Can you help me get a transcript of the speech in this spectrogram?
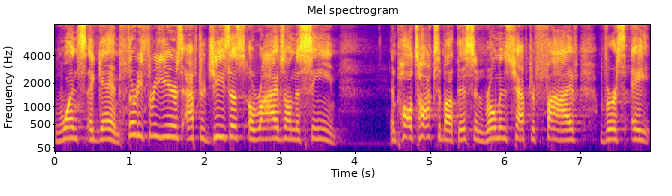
once again. 33 years after Jesus arrives on the scene. And Paul talks about this in Romans chapter 5, verse 8.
